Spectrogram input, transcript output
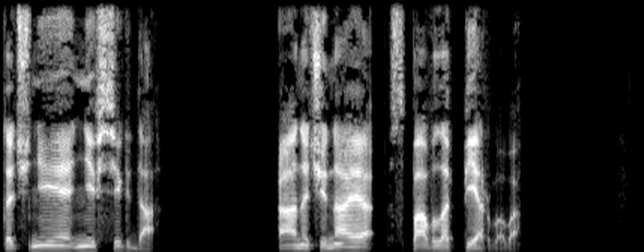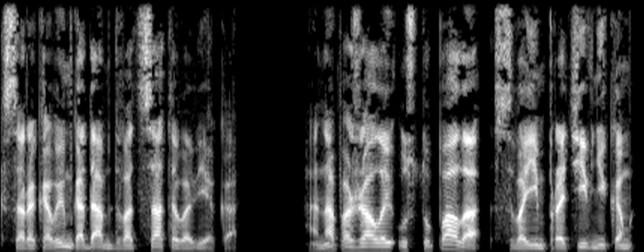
Точнее, не всегда, а начиная с Павла I. К сороковым годам XX века она, пожалуй, уступала своим противникам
